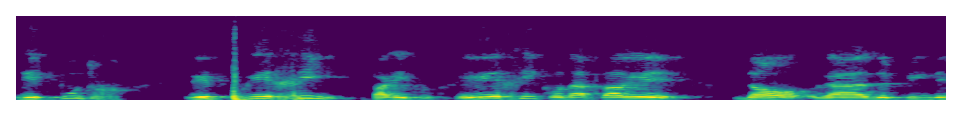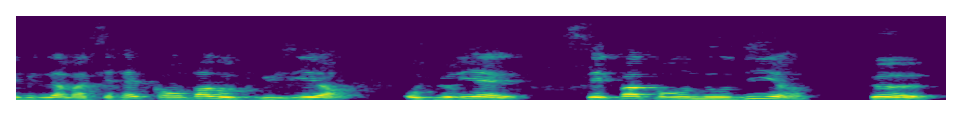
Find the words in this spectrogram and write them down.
les poutres, les wéhi, pas les poutres, les wéhi qu'on a parlé depuis le début de la macérette, quand on parle au plusieurs, au pluriel, c'est pas pour nous dire que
